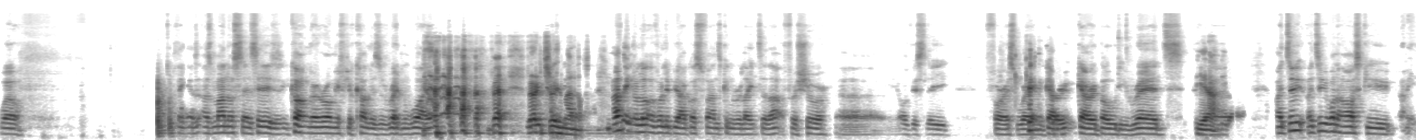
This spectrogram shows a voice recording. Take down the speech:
Well, I think as, as Manos says here, you can't go wrong if your colours are red and white. very, very true, Manos. I think a lot of Olympiacos fans can relate to that for sure. Uh, obviously, Forest wearing Gary Garibaldi reds. Yeah. Uh, I do. I do want to ask you. I mean,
